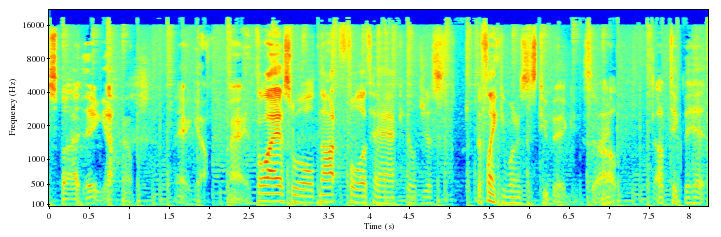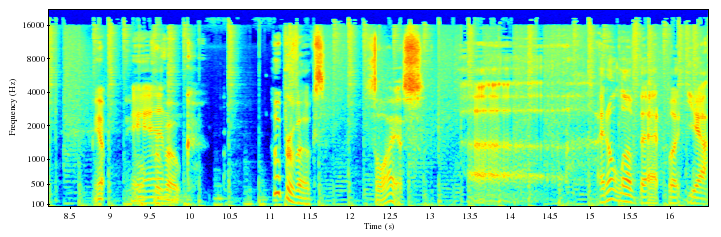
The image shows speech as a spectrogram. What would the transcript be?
spot. There you go. There you go. All right, Elias will not full attack. He'll just the flanking bonus is too big, so All right. I'll I'll take the hit. Yep, he will And- provoke. Who provokes? Elias. Uh, I don't love that, but yeah.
